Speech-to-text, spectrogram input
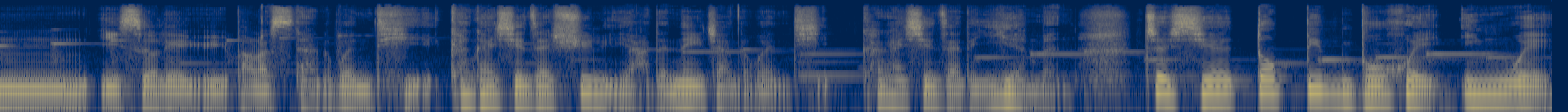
嗯，以色列与巴勒斯坦的问题，看看现在叙利亚的内战的问题，看看现在的也门，这些都并不会因为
